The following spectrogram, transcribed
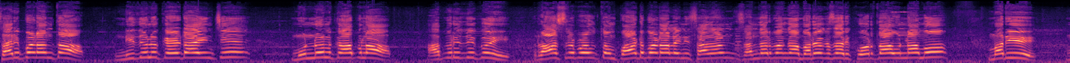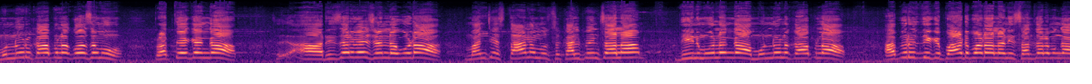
సరిపడంత నిధులు కేటాయించి మున్నూలు కాపుల అభివృద్ధికి రాష్ట్ర ప్రభుత్వం పాటుపడాలని సందర్భంగా మరొకసారి కోరుతా ఉన్నాము. మరి మున్నూరు కాపుల కోసము ప్రత్యేకంగా రిజర్వేషన్లో కూడా మంచి స్థానం కల్పించాలా? దీని మూలంగా మున్నూరు కాపుల అభివృద్ధికి పాటుపడాలని సందర్భంగా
